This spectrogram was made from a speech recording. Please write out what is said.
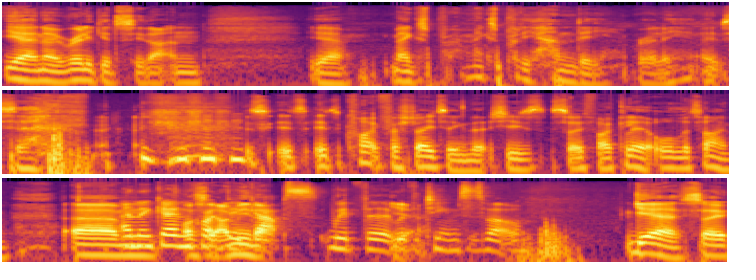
Yeah, no, really good to see that, and yeah, makes makes pretty handy. Really, it's, uh, it's, it's it's quite frustrating that she's so far clear all the time. Um, and again, quite big I mean, gaps with the with the teams as well. Yeah, so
